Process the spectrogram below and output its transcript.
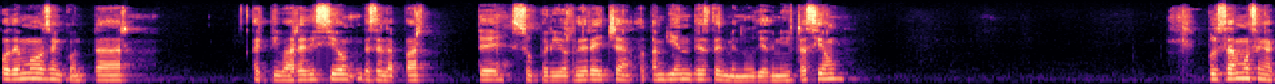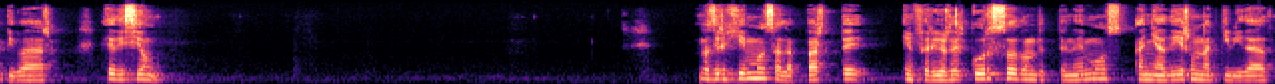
Podemos encontrar activar edición desde la parte superior derecha o también desde el menú de administración. Pulsamos en activar edición. Nos dirigimos a la parte inferior del curso donde tenemos añadir una actividad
